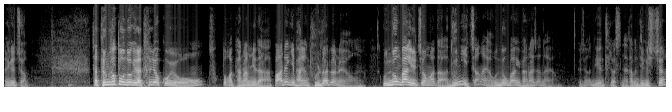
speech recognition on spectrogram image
알겠죠? 자, 등속도 운동이 다 틀렸고요. 속도가 변합니다. 빠르기 방향 둘 다 변해요. 운동 방향 일정하다. 눈이 있잖아요. 운동 방향이 변하잖아요. 그죠? 니은 틀렸습니다. 답은 디귿이죠?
